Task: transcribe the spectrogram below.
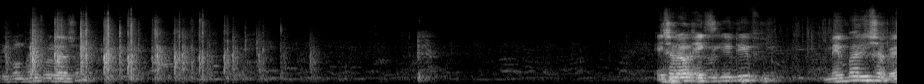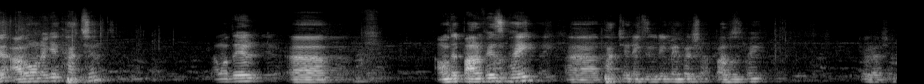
দীপন ভাই, চলে আসেন। এছাড়াও এক্সিকিউটিভ মেম্বার হিসাবে আরও অনেকে থাকছেন। আমাদের আমাদের পারভেজ ভাই থাকছেন এক্সিকিউটিভ মেম্বার পারভেজ ভাই, চলে আসেন।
